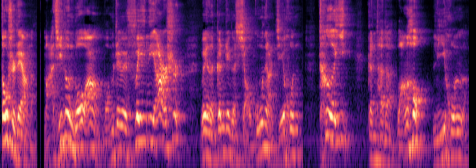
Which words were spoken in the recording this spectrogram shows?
都是这样的。马其顿国王，我们这位菲利二世，为了跟这个小姑娘结婚，特意跟他的王后离婚了，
